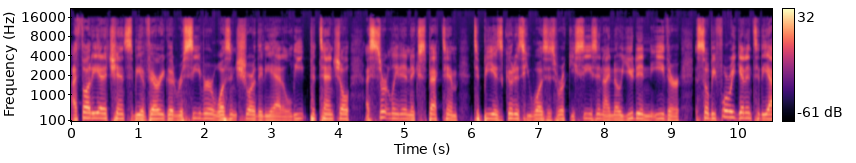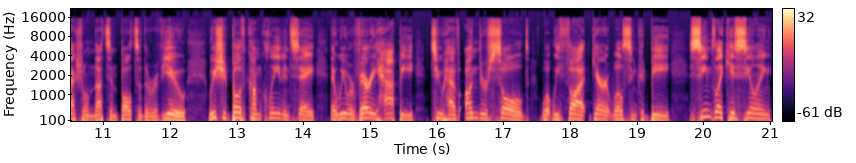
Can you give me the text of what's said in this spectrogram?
I thought he had a chance to be a very good receiver. Wasn't sure that he had elite potential. I certainly didn't expect him to be as good as he was his rookie season. I know you didn't either. So before we get into the actual nuts and bolts of the review, we should both come clean and say that we were very happy to have undersold what we thought Garrett Wilson could be. Seems like his ceiling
